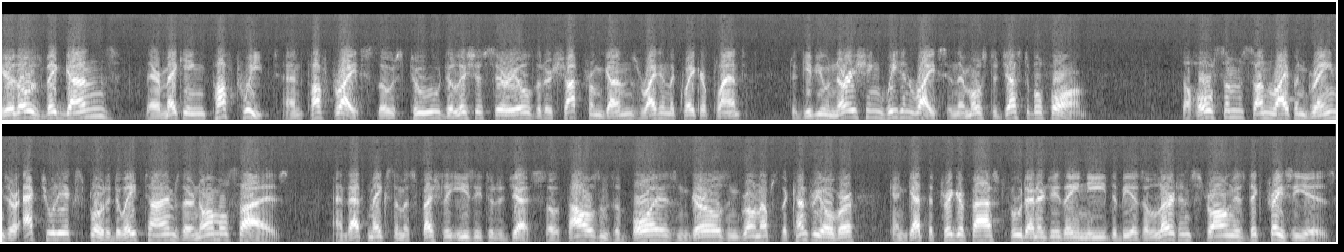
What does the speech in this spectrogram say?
Hear those big guns? They're making puffed wheat and puffed rice, those two delicious cereals that are shot from guns right in the Quaker plant to give you nourishing wheat and rice in their most digestible form. The wholesome, sun ripened grains are actually exploded to eight times their normal size, and that makes them especially easy to digest, so thousands of boys and girls and grown ups the country over can get the trigger fast food energy they need to be as alert and strong as Dick Tracy is,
